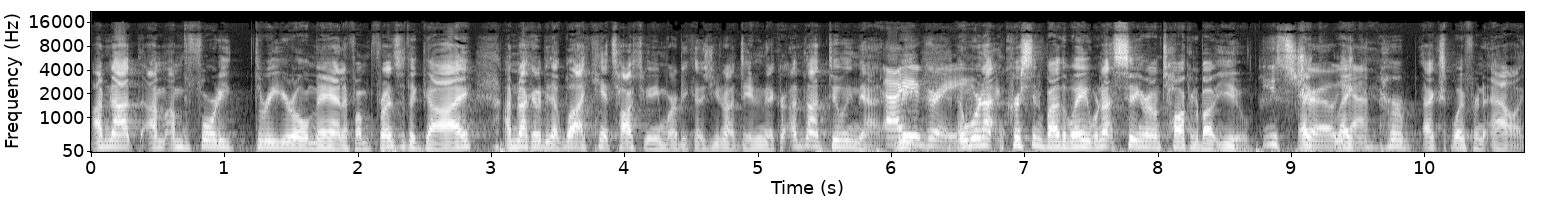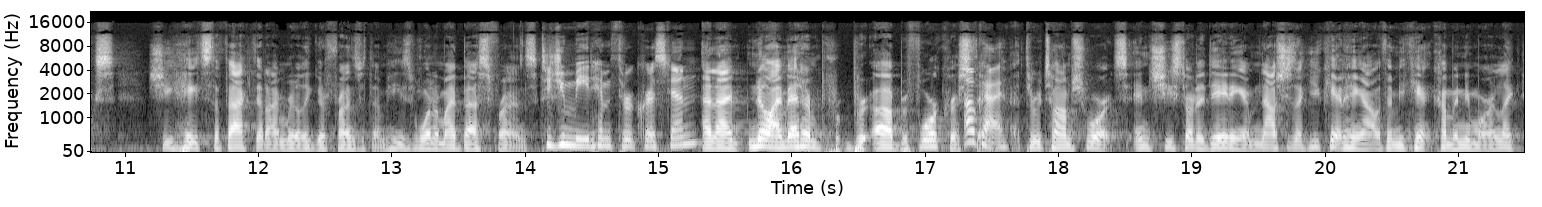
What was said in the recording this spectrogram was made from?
I'm not. I'm, I'm a 43 year old man. If I'm friends with a guy, I'm not gonna be like, well, I can't talk to you anymore because you're not dating that girl. I'm not doing that. I agree. And we're not. Kristen, by the way, we're not sitting around talking about you. It's Like- true, Like yeah. her ex boyfriend Alex. She hates the fact that I'm really good friends with him. He's one of my best friends. Did you meet him through Kristen? And I no, I met him pr- pr- uh, before Kristen Okay. through Tom Schwartz, and she started dating him. Now she's like, you can't hang out with him, you can't come anymore. And like,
